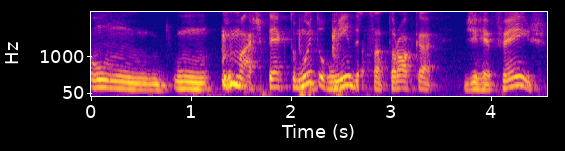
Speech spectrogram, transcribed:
um, um aspecto muito ruim dessa troca de reféns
